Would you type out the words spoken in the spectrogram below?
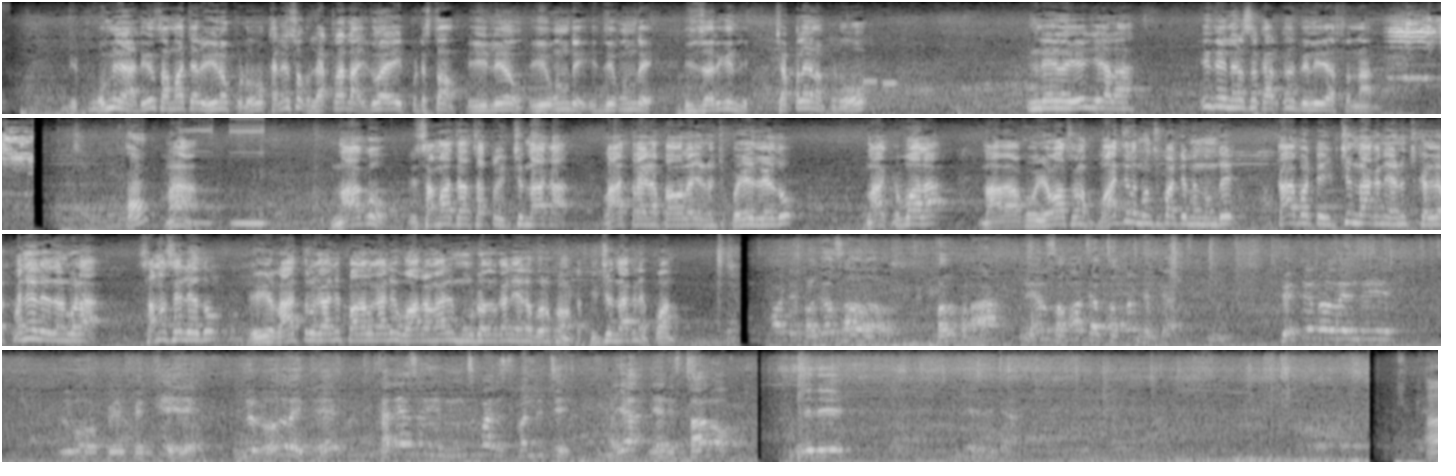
మీరు అడిగిన సమాచారం ఈనప్పుడు కనీసం ఒక లెటర్ అలా ఇదిగో ఇప్పుడు ఇస్తాం. ఈ లేవు ఇది ఉంది ఇది ఉంది ఇది జరిగింది చెప్పలేనప్పుడు నేను ఏం చేయాలా? ఇది నిరసన కార్యక్రమం తెలియజేస్తున్నా. ఆ? ఆ, నాకు ఈ సమాచార చట్టం ఇచ్చిన దాకా రాత్రి అయినా పర్వాలేదు నుంచి పోయేది లేదు. నాకు ఇవ్వాలా? నాకు ఇవ్వాల్సిన బాధ్యత మున్సిపాలిటీ మీద ఉంది. కాబట్టి ఇచ్చిన దాకా నేను నుంచి కదిలే పనే లేదని కూడా సమస్య లేదు. ఈ రాత్రులు కానీ పగలు కానీ వారం కానీ మూడు రోజులు కానీ నేను పనుకొని ఉంటాను ఇచ్చిన దాకా నేను పోను. ప్రజల తరఫున నేను సమాచార చట్టం పెట్టాను. పెట్టిన రోజు పెట్టి ఇన్ని రోజులైతే కనీసం ఈ మున్సిపాలిటీ స్పందించి అయ్యా నేను ఇస్తాను ఇది ఆ?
